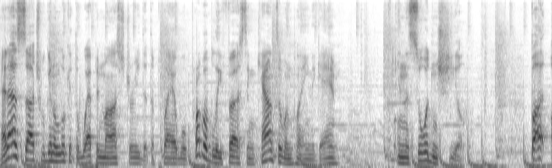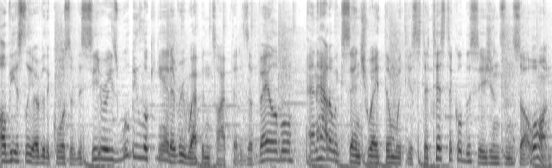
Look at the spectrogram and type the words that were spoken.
and as such we're going to look at the weapon mastery that the player will probably first encounter when playing the game, in the Sword and Shield. But obviously over the course of the series we'll be looking at every weapon type that is available, and how to accentuate them with your statistical decisions and so on.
